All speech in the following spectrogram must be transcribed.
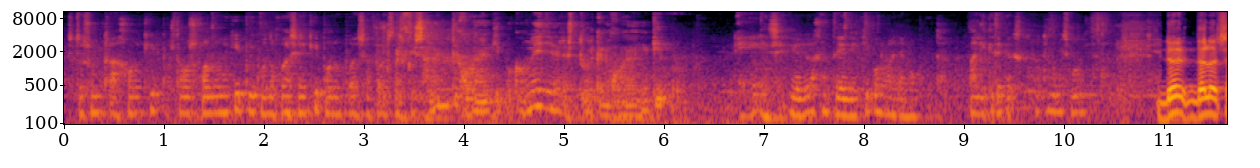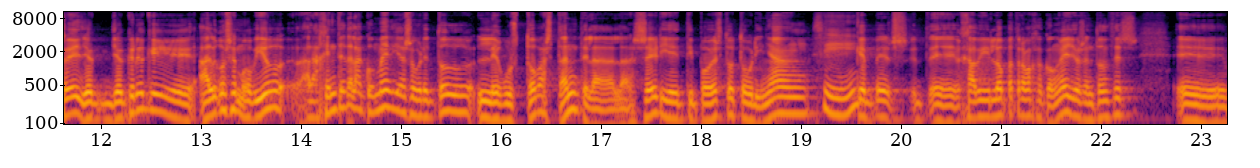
esto es un trabajo en equipo. Estamos jugando en equipo y cuando juegas en equipo no puedes hacer estas cosas. Precisamente juega en equipo con ella, eres tú el que no juega en equipo. Eh, en serio, yo la gente de mi equipo no la llamo puta. Vale, ¿qué te crees? Que no tengo mis movidas. No, no lo sé, yo, yo creo que algo se movió. A la gente de la comedia, sobre todo, le gustó bastante la, la serie, tipo esto, Touriñán, Sí. que pues, eh, Javi Lopa trabaja con ellos, entonces eh,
